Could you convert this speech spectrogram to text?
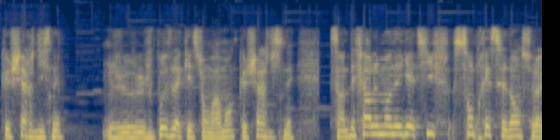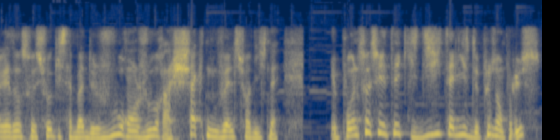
que cherche Disney? Je, je pose la question vraiment, que cherche Disney? C'est un déferlement négatif sans précédent sur les réseaux sociaux qui s'abat de jour en jour à chaque nouvelle sur Disney. Et pour une société qui se digitalise de plus en plus,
